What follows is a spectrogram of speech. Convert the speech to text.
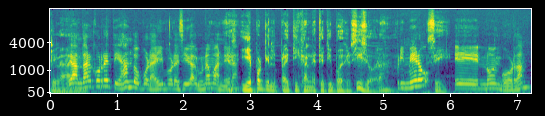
De andar correteando por ahí, por decir de alguna manera. y es porque practican este tipo de ejercicio, ¿verdad? Primero, eh, no engordan.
